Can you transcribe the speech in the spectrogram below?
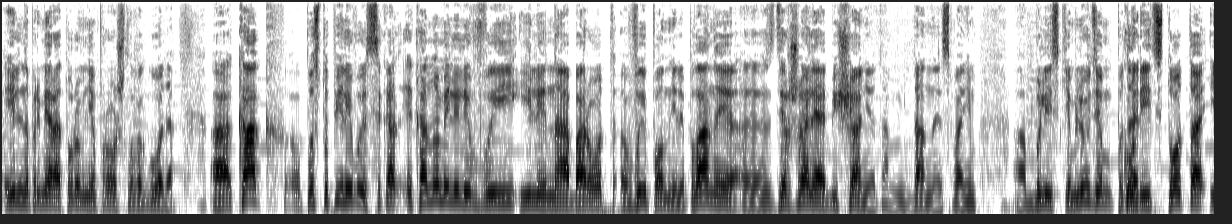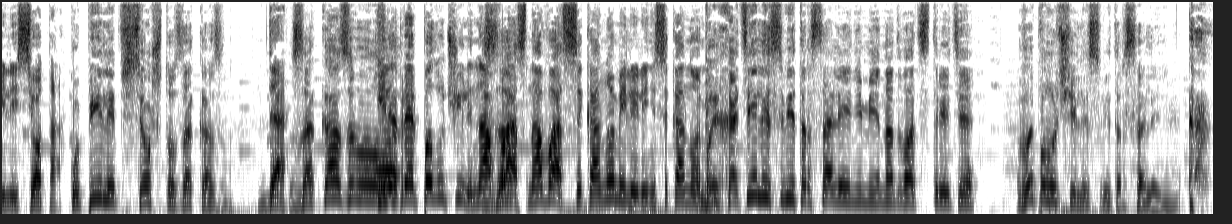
Или, например, от уровня прошлого года. А, Как поступили вы? Экономили ли вы или, наоборот, выполнили планы, э, сдержали обещания, там, данное своим а, близким людям, подарить то-то или сё-то? Купили все, что заказано. Да. Заказывала... Или, например, получили на За- вас, на вас, сэкономили или не сэкономили? Вы хотели свитер с оленями на 23 Вы получили свитер с оленями.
